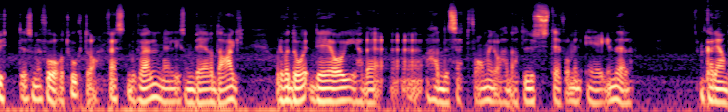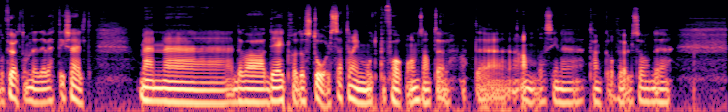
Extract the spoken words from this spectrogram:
byttet som vi foretok, da. Festen på kvelden med en liksom bedre dag. Og det var da, det òg jeg hadde, uh, hadde, sett for meg og hadde hatt lyst til for min egen del. Hva de andre følte om det, det vet jeg ikke helt. Men uh, det var det jeg prøvde å stålsette meg mot på forhånd. Sant, At andre sine tanker og følelser det Eh,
